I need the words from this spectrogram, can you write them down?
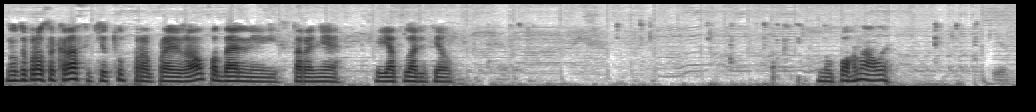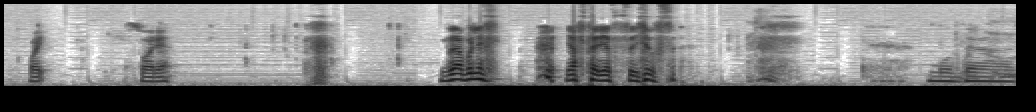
Ну ты просто как раз таки тут про проезжал по дальней стороне, и я туда летел. Ну погнали. Сори. Да, блин. Я в торец всадился. Мудак.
